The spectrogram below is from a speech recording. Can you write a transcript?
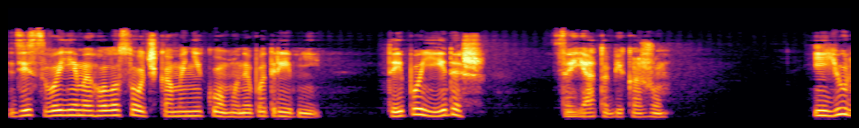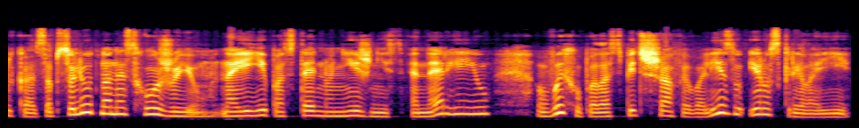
зі своїми голосочками нікому не потрібні. Ти поїдеш, це я тобі кажу. І Юлька з абсолютно не схожою на її пастельну ніжність енергію вихопила з під шафи валізу і розкрила її.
